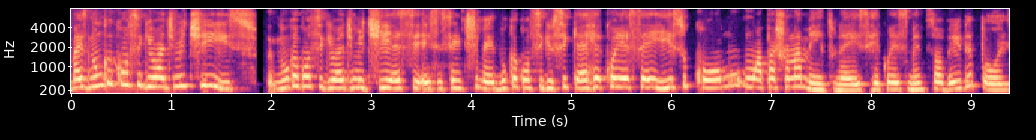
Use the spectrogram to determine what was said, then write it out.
mas nunca conseguiu admitir isso. Nunca conseguiu admitir esse, esse sentimento, nunca conseguiu sequer reconhecer isso como um apaixonamento, né? Esse reconhecimento só veio depois.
